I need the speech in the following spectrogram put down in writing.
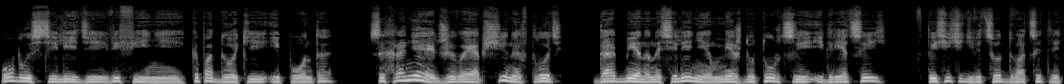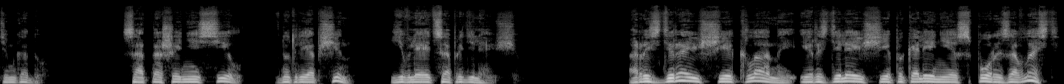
Области Лидии, Вифинии, Каппадокии и Понта сохраняют живые общины вплоть до обмена населением между Турцией и Грецией в 1923 году. Соотношение сил внутри общин является определяющим. Раздирающие кланы и разделяющие поколения споры за власть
